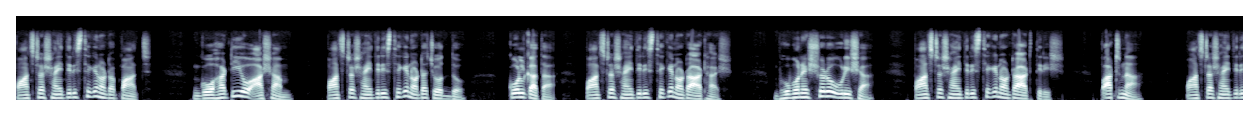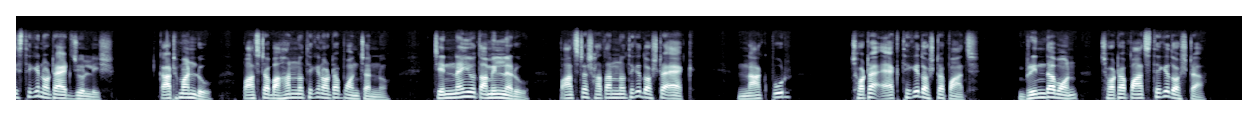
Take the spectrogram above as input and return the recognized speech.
পাঁচটা সাঁত্রিশ থেকে নটা পাঁচ গুয়াহাটি ও আসাম, পাঁচটা সাঁত্রিশ থেকে নটা চোদ্দ, কলকাতা, পাঁচটা সাঁত্রিশ থেকে নটা আঠাশ, ভুবনেশ্বর ও উড়িষ্যা, পাঁচটা সাঁত্রিশ থেকে নটা আটত্রিশ, পাটনা পাঁচটা সাঁত্রিশ থেকে নটা একচল্লিশ। কাঠমান্ডু, পাঁচটা বাহান্ন থেকে নটা পঞ্চান্ন। চেন্নাই ও তামিলনাড়ু, পাঁচটা সাতান্ন থেকে দশটা এক। নাগপুর, ছটা এক থেকে দশটা পাঁচ। বৃন্দাবন, ছটা পাঁচ থেকে দশটা।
